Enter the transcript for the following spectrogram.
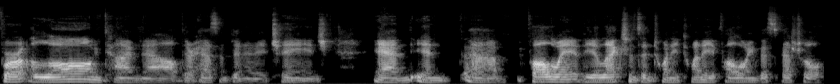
For a long time now, there hasn't been any change. And in uh, following the elections in 2020, following the special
